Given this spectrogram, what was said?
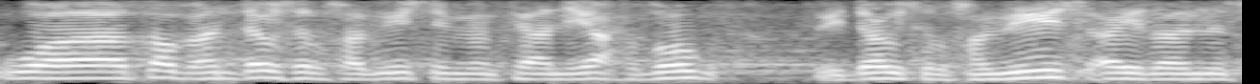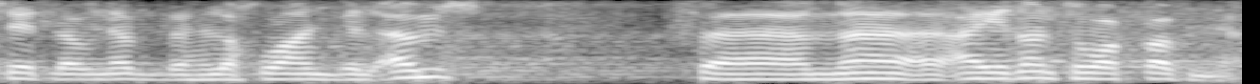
وطبعا دوس الخميس لمن كان يحضر. في دوس الخميس أيضا نسيت لو نبه الأخوان بالأمس. فما أيضا توقفنا.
